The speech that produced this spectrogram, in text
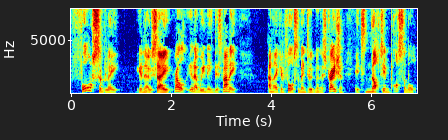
forcibly, you know, say, well, you know, we need this money. And they can force them into administration. It's not impossible.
